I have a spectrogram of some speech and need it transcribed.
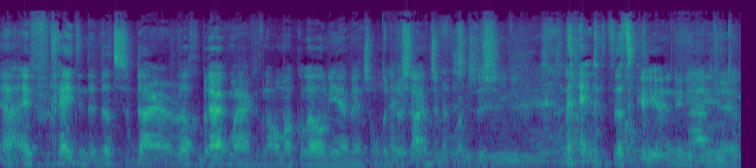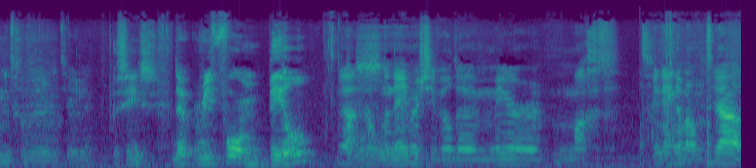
Ja, even vergetende dat ze daar wel gebruik maakten van allemaal koloniën en mensen onderdrukken Exact, en dat is enzovoort. Dus, niet meer. eh, Nee, dat- dat kun je nu niet nou, dat meer, moet eh. ook niet gebeuren natuurlijk. precies. De Reform Bill, Ja, de ondernemers die wilden meer macht in Engeland. Ja,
